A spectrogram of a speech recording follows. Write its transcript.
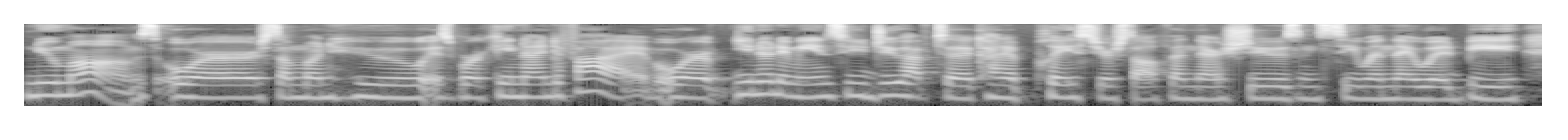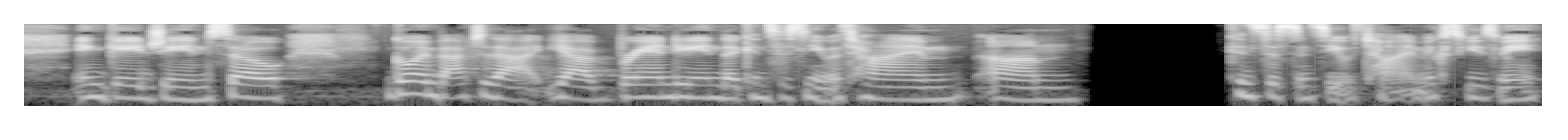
new moms or someone who is working 9 to 5 or you know what I mean? So you do have to kind of place yourself in their shoes and see when they would be engaging. So going back to that yeah branding the consistency with time um, consistency with time, excuse me.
